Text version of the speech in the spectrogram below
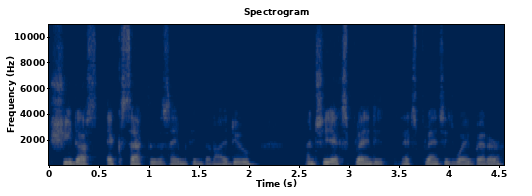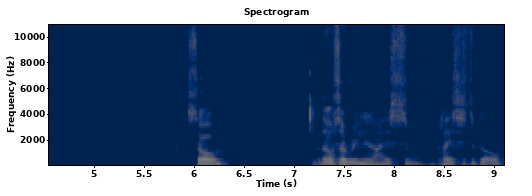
She does exactly the same thing that I do and she explained it explains it way better. So those are really nice places to go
